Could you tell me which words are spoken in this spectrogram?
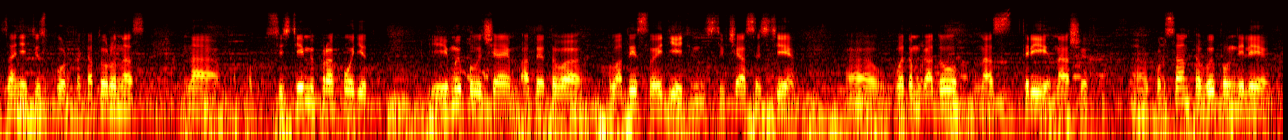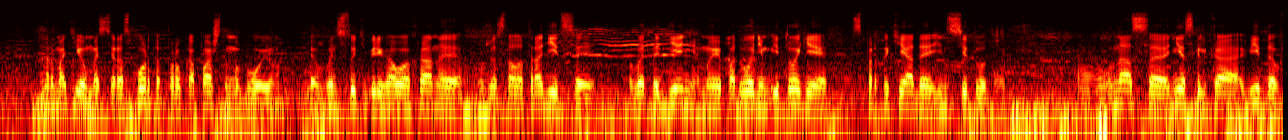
занятию спорта, который у нас на системе проходит, и мы получаем от этого плоды своей деятельности. В частности, э, в этом году у нас три наших э, курсанта выполнили нормативы мастера спорта по рукопашному бою. В Институте береговой охраны уже стало традицией. В этот день мы подводим итоги спартакиады института. Э, у нас э, несколько видов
